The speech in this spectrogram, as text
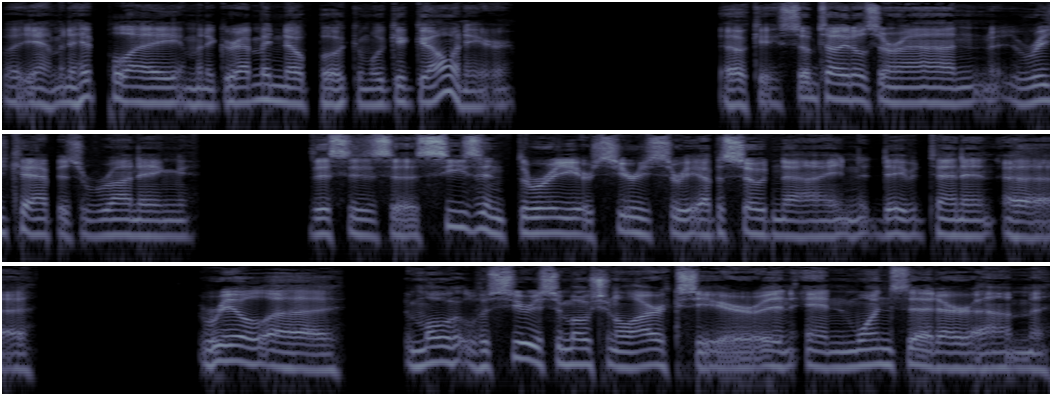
but yeah, I'm going to hit play. I'm going to grab my notebook and we'll get going here. Okay, subtitles are on. Recap is running. This is uh, season three or series three, episode nine. David Tennant, uh, real uh, emo- serious emotional arcs here and, and ones that are um,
